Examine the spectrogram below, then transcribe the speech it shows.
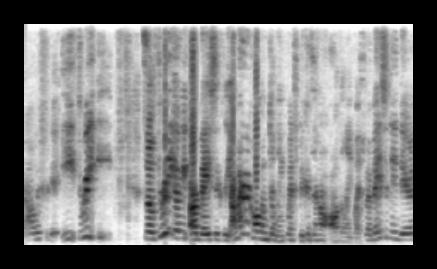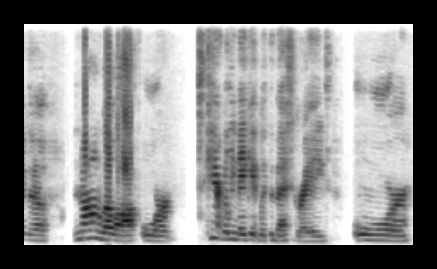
I always forget E. 3E. So 3E are basically, I'm going to call them delinquents because they're not all delinquents, but basically they're the non well off or can't really make it with the best grades or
